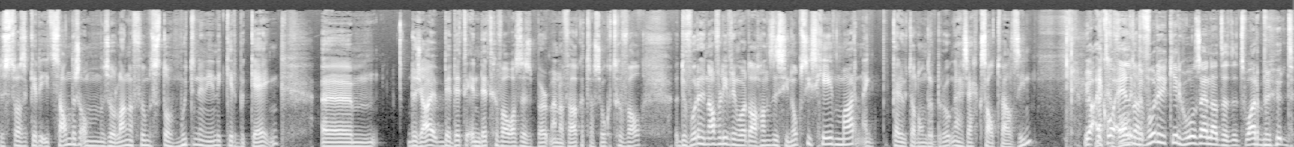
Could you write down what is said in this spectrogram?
Dus het was een keer iets anders om zo lange films toch moeten in één keer bekijken. Um, dus ja, bij dit, in dit geval was dus Birdman of Alcatraz ook het geval. De vorige aflevering wordt al Hans de synopsis geven, maar ik, ik heb u dan onderbroken en gezegd, ik zal het wel zien. Ja, ik wou eigenlijk dat... de vorige keer gewoon zijn dat het het waarbeurde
